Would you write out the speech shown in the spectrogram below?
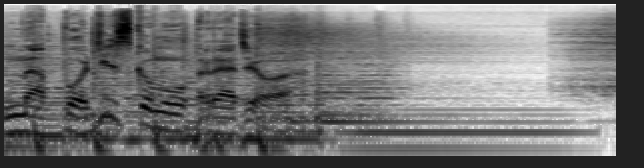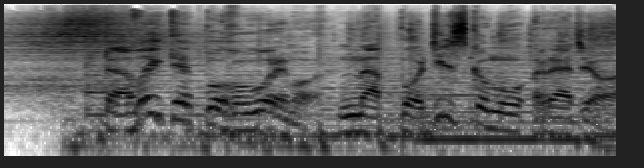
на Подільському радіо. Давайте поговоримо на Подільському радіо.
